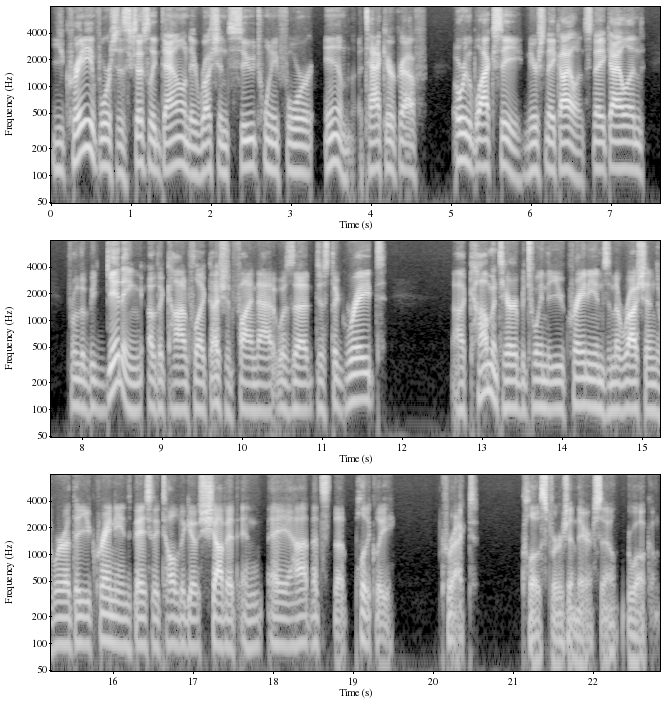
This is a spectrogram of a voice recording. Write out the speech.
Ukrainian forces successfully downed a Russian Su 24M attack aircraft over the Black Sea near Snake Island. Snake Island, from the beginning of the conflict, I should find that, was uh, just a great uh, commentary between the Ukrainians and the Russians, where the Ukrainians basically told to go shove it, and uh, that's the politically correct, close version there. So you're welcome.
